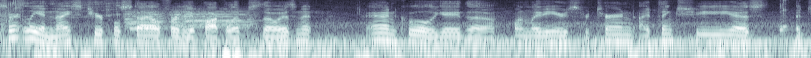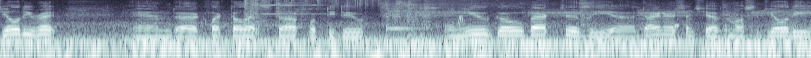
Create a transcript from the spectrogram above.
certainly a nice cheerful style for the apocalypse though, isn't it? And cool, yay, the one lady here's returned. I think she has agility, right? And uh, collect all that stuff, whoop-de-doo. And you go back to the uh, diner since you have the most agility.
